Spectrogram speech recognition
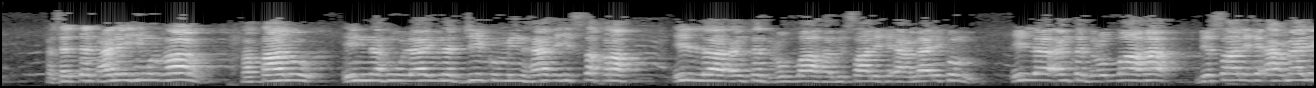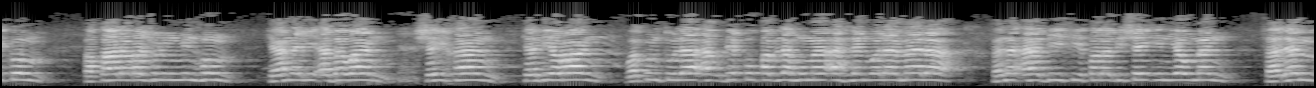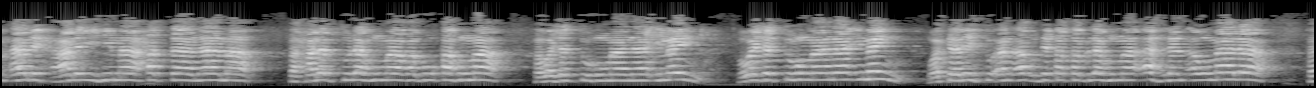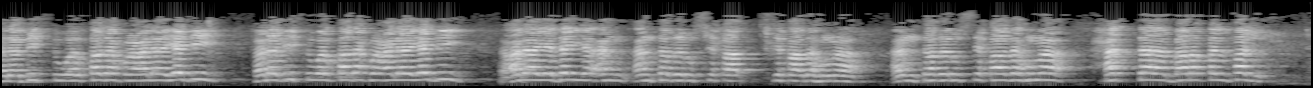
فسدت عليهم الغار فقالوا إنه لا ينجيكم من هذه الصخرة. إلا أن تدعوا الله بصالح أعمالكم إلا أن تدعوا الله بصالح أعمالكم. فقال رجل منهم كان لي أبوان شيخان كبيران وكنت لا أغبق قبلهما أهلا ولا مالا فنأى بي في طلب شيء يوما فلم أرح عليهما حتى ناما فحلبت لهما غبوقهما فوجدتهما نائمين فوجدتهما نائمين. وكرهت أن أغبق قبلهما أهلا أو مالا فلبثت والقدح على يدي فلبثت والقدح على يدي على يدي أن أنتظر استيقا- استيقاظهما أنتظر استيقاظهما حتى برق الفجر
